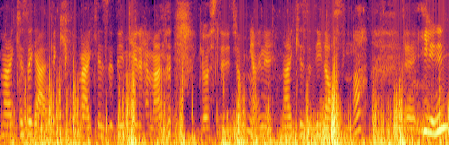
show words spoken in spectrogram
merkeze geldik. Merkez dediğim yeri hemen göstereceğim. Yani merkezde değil aslında. Ee, ilinin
